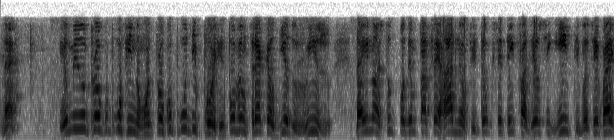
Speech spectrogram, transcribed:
Né? Eu me não preocupo com o fim do mundo, me preocupo com o depois. Depois vem um treco, é o dia do juízo. Daí nós todos podemos estar ferrados, meu filho. Então o que você tem que fazer é o seguinte: você vai,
